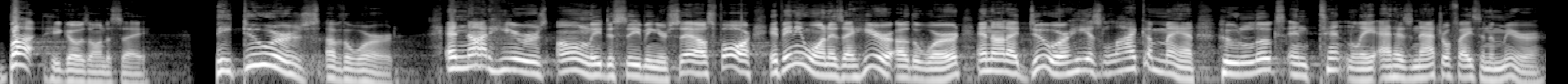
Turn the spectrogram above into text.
But, he goes on to say, be doers of the word, and not hearers only, deceiving yourselves. For if anyone is a hearer of the word and not a doer, he is like a man who looks intently at his natural face in a mirror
